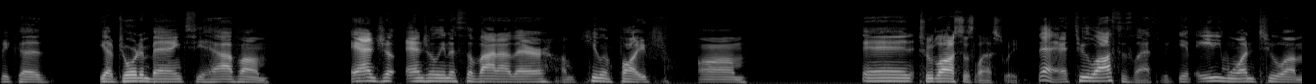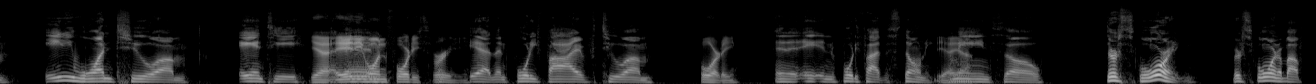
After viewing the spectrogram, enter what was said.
because you have Jordan Banks, you have um, Angel- Angelina Savannah there, um, Keelan Fife, um, and Two losses last week. yeah, two losses last week. Gave eighty-one to um, eighty-one to um, A and T. Yeah, 81-43, Yeah, and then forty-five to um. 40. and and forty-five to Stony. Yeah, I yeah. mean, so they're scoring. They're scoring about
